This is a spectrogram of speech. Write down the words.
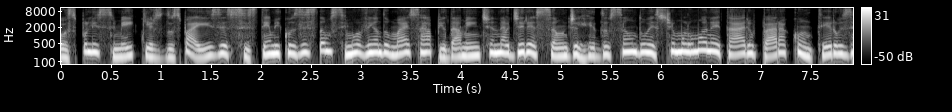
os policymakers dos países sistêmicos estão se movendo mais rapidamente na direção de redução do estímulo monetário para conter os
